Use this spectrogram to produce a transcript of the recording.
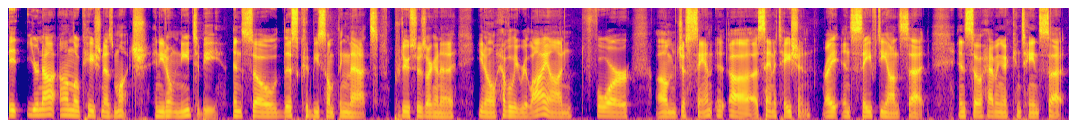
it you're not on location as much and you don't need to be. And so this could be something that producers are going to, you know, heavily rely on for um, just san- uh, sanitation, right, and safety on set. And so having a contained set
